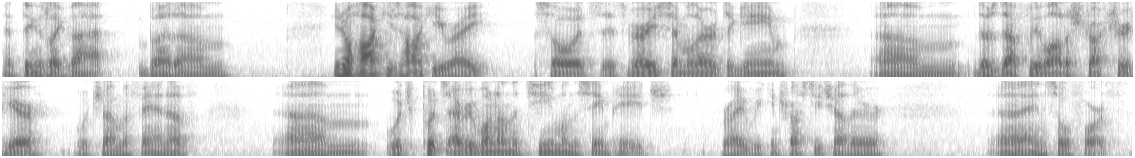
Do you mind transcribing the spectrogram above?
and things like that. But um, you know, hockey's hockey, right? So it's it's very similar. It's a game. Um, there's definitely a lot of structure here, which I'm a fan of, um, which puts everyone on the team on the same page, right? We can trust each other, uh, and so forth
